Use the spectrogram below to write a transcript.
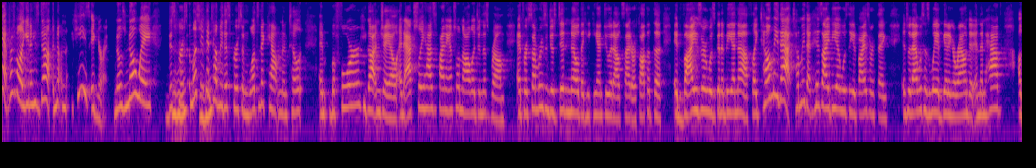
can't. First of all, you know, he's done. No, he's ignorant. Knows no way this mm-hmm. person, unless you mm-hmm. can tell me this person was an accountant until and before he got in jail and actually has financial knowledge in this realm, and for some reason just didn't know that he can't do it outside or thought that the advisor was going to be enough. Like, tell me that. Tell me that his idea was the advisor thing, and so that was his way of getting around it, and then have a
